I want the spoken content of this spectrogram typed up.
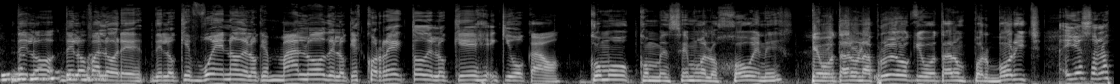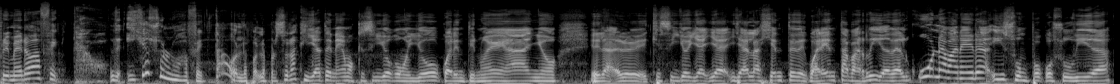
de, lo- de los valores, de lo que es bueno, de lo que es malo, de lo que es correcto, de lo que es equivocado. ¿Cómo convencemos a los jóvenes que votaron a prueba, que votaron por Boric? Ellos son los primeros afectados. Ellos son los afectados, las, personas que ya tenemos, qué sé yo, como yo, 49 años, era, eh, qué sé yo, ya, ya, ya la gente de 40 para arriba, de alguna manera hizo un poco su vida,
